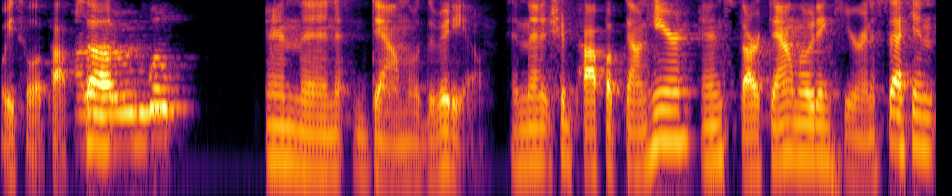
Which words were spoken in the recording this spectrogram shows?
Wait till it pops up Hello and wel- and then download the video. And then it should pop up down here and start downloading here in a second.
